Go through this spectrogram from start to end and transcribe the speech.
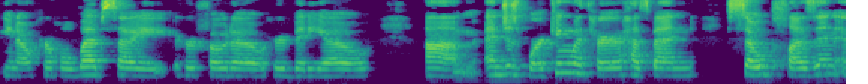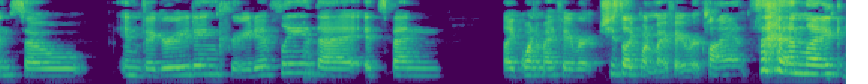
you know, her whole website, her photo, her video. Um, and just working with her has been so pleasant and so invigorating creatively that it's been like one of my favorite she's like one of my favorite clients. And like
